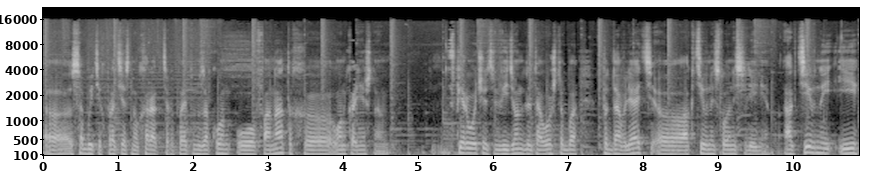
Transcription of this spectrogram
э, событиях протестного характера. Поэтому закон о фанатах, э, он, конечно, в первую очередь введен для того, чтобы подавлять э, активный слой населения. Активный и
